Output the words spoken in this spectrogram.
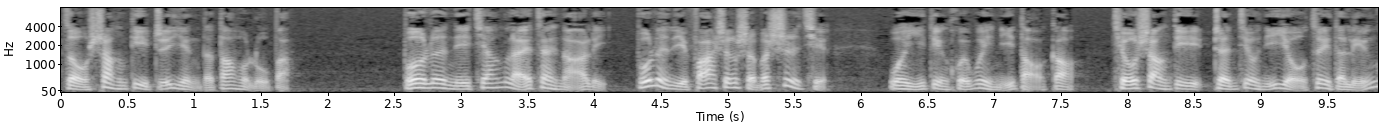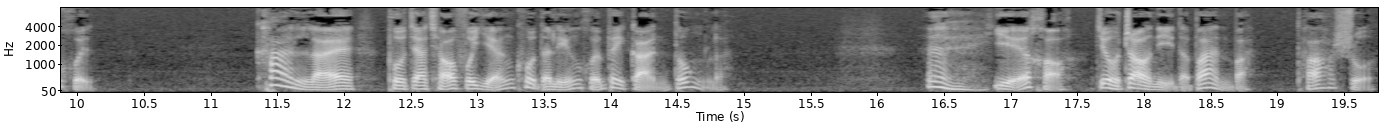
走上帝指引的道路吧，不论你将来在哪里，不论你发生什么事情，我一定会为你祷告，求上帝拯救你有罪的灵魂。看来普加乔夫严酷的灵魂被感动了。哎，也好，就照你的办吧。他说：“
